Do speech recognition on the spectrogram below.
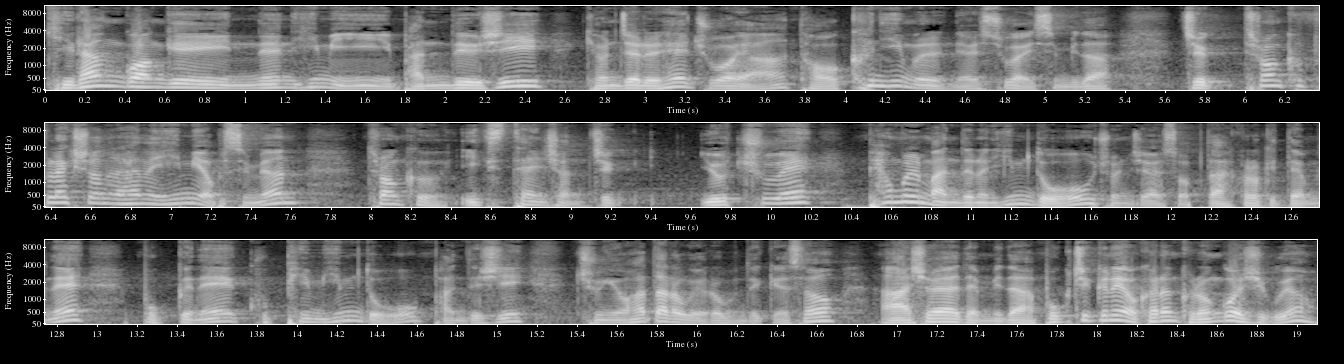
기랑 관계에 있는 힘이 반드시 견제를 해 주어야 더 큰 힘을 낼 수가 있습니다. 즉 트렁크 플렉션을 하는 힘이 없으면 트렁크 익스텐션 즉 요추의 펴을 만드는 힘도 존재할 수 없다. 그렇기 때문에 복근의 굽힘 힘도 반드시 중요하다라고 여러분들께서 아셔야 됩니다. 복직근의 역할은 그런 것이고요.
